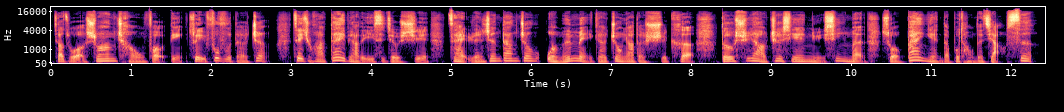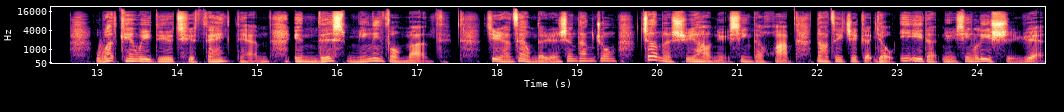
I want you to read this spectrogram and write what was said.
叫做双重否定，所以负负得正。这句话代表的意思就是在人生当中，我们每个重要的时刻都需要这些女性们所。所扮演的不同的角色。What can we do to thank them in this meaningful month？既然在我们的人生当中这么需要女性的话，那在这个有意义的女性历史月，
